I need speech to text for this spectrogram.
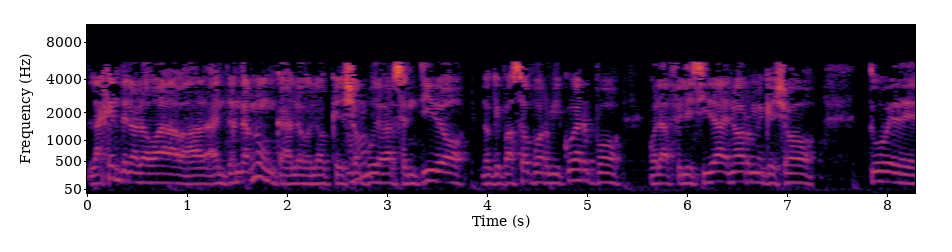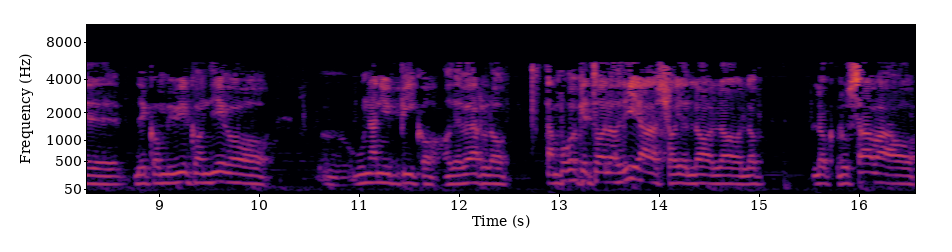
la gente no lo va a entender nunca, lo, lo que yo pude haber sentido, lo que pasó por mi cuerpo, o la felicidad enorme que yo tuve de, de convivir con Diego uh, un año y pico, o de verlo. Tampoco es que todos los días yo lo, lo, lo, lo cruzaba, o,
